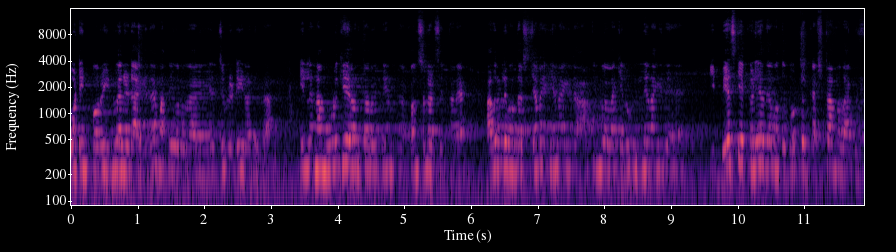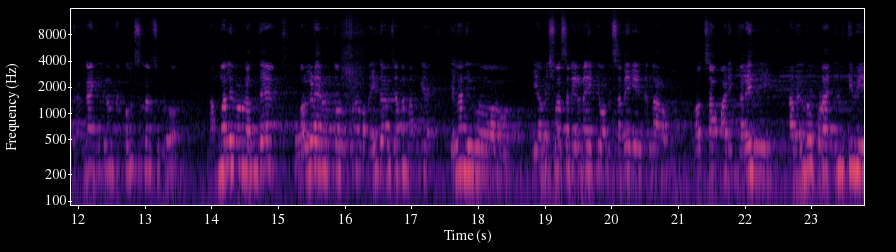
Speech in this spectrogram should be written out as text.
ವೋಟಿಂಗ್ ಪವರ್ ಇನ್ವ್ಯಾಲಿಡ್ ಆಗಿದೆ. ಮತ್ತೆ ಇವರು ಎಲಿಜಿಬಿಲಿಟಿ ಇರೋದಿಲ್ಲ. ಇಲ್ಲಿ, ನಮ್ಮ ಉಳಿಕೆ ಇಲ್ಲಿ ಇನ್ನೇನು ಕೌನ್ಸಿಲರ್ಸ್ ಇರ್ತಾರೆ, ಅದರಲ್ಲಿ ಒಂದಷ್ಟು ಜನ ಏನಾಗಿದೆ, ಆರು ತಿಂಗಳೆಲ್ಲ ಕೆಲವರು ಇಲ್ಲೇನಾಗಿದೆ, ಈ ಬೇಸಿಗೆ ಕಳಿಯೋದೇ ಒಂದು ದೊಡ್ಡ ಕಷ್ಟ ಅನ್ನೋದಾಗ್ಬಿಟ್ಟಿದೆ. ಹಂಗಾಗಿ ಇಲ್ಲಿರುವಂಥ ಕೌನ್ಸಿಲರ್ಸ್ಗಳು ನಮ್ಮಲ್ಲಿರೋರು ಅಲ್ಲದೆ ಹೊರಗಡೆ ಇರೋಂಥವ್ರು ಕೂಡ ಒಂದು ಐದಾರು ಜನ ನಮಗೆ ಎಲ್ಲ ನೀವು ಈ ಅವಿಶ್ವಾಸ ನಿರ್ಣಯಕ್ಕೆ ಒಂದು ಸಭೆಗೆ ಇದನ್ನ ಪ್ರೋತ್ಸಾಹ ಮಾಡಿ ಕರೀರಿ, ನಾವೆಲ್ಲರೂ ಕೂಡ ನಿಲ್ತೀವಿ.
